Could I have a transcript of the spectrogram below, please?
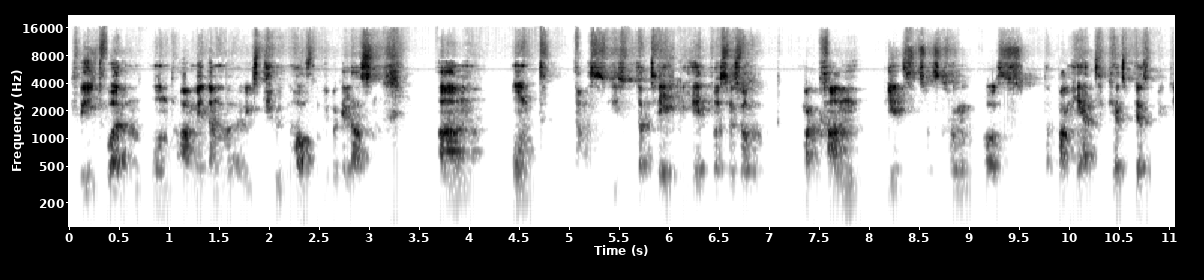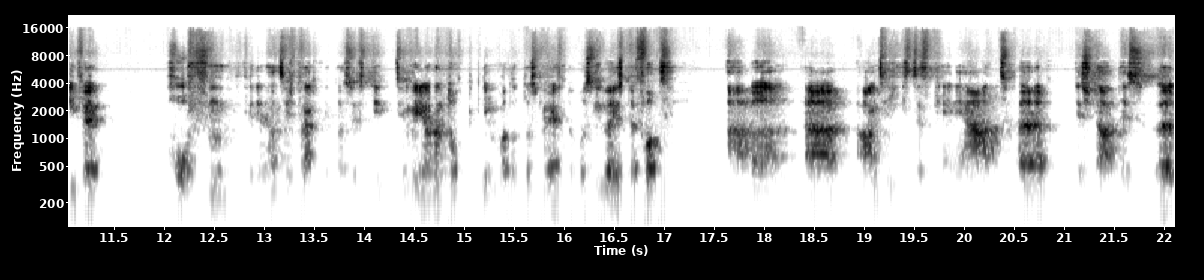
gequält worden und auch mit einem riesen Schuldenhaufen übergelassen. Ähm, und das ist tatsächlich etwas, also man kann jetzt sozusagen aus der Barmherzigkeitsperspektive hoffen für den HC Strache, dass es die 10 Millionen doch gegeben hat und das vielleicht noch was über ist davon. Aber äh, an sich ist das keine Art äh, des Staates, äh,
